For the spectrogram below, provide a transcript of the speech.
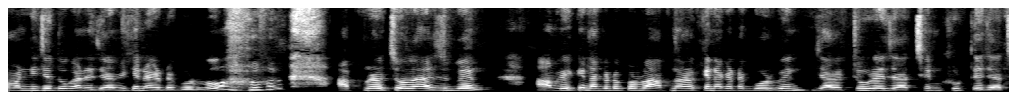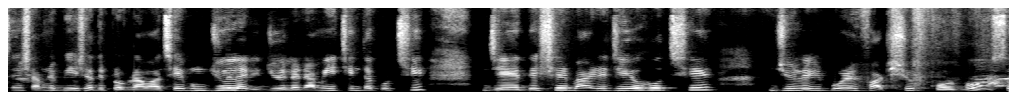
আমার নিজের দোকানে যে আমি কেনাকাটা করব আপনারা চলে আসবেন, আমিও কেনাকাটা করব, আপনারাও কেনাকাটা করবেন। যারা ট্যুরে যাচ্ছেন, ঘুরতে যাচ্ছেন, সামনে বিয়ে শাদী প্রোগ্রাম আছে এবং জুয়েলারি জুয়েলারি আমি চিন্তা করছি যে দেশের বাইরে যেও হচ্ছে জুয়েলারি পরে ফটোশুট করব। সো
